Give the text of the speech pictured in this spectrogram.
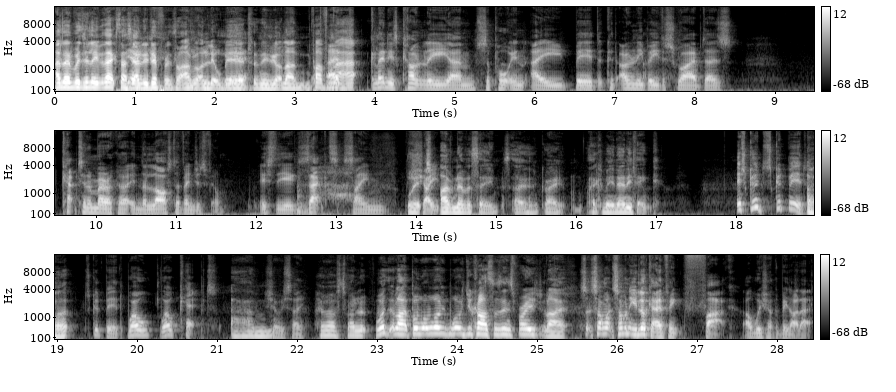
and then we just leave it there 'cause that's Yeah. the only difference. Like, I've got a little beard Yeah. and he's got none. Apart from And that, Glenn is currently um, supporting a beard that could only be described as Captain America in the last Avengers film. It's the exact same which shape. I've never seen. So great. That can mean anything. It's good. It's good beard. Uh, It's good beard. Well, well kept, um, shall we say? who else do I look? What like? But what, what, what would you class as inspiration? Like, So someone, someone you look at and think, "Fuck, I wish I could be like that,"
